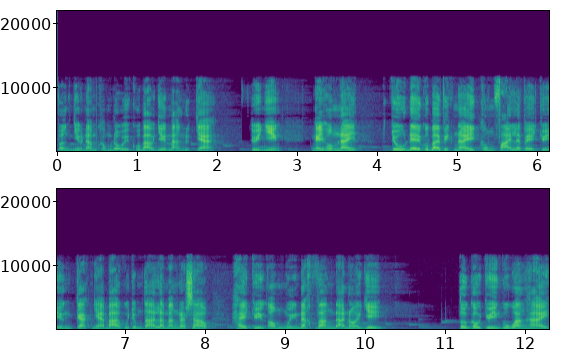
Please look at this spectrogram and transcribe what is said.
vẫn nhiều năm không đổi của báo giới mạng nước nhà. Tuy nhiên, ngày hôm nay, chủ đề của bài viết này không phải là về chuyện các nhà báo của chúng ta làm ăn ra sao hay chuyện ông Nguyễn Đắc Văn đã nói gì. Từ câu chuyện của Quang Hải,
